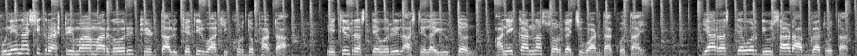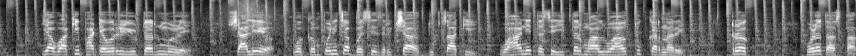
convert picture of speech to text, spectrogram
पुणे नाशिक राष्ट्रीय महामार्गावरील खेड तालुक्यातील वाकी खुर्द फाटा येथील रस्त्यावरील असलेला यू टर्न अनेकांना स्वर्गाची वाट दाखवत आहे. या रस्त्यावर दिवसाआड अपघात होतात. या वाकी फाट्यावरील यू टर्नमुळे शालेय व कंपनीच्या बसेस रिक्षा दुचाकी वाहने तसेच इतर माल वाहतूक करणारे ट्रक वळत असतात.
